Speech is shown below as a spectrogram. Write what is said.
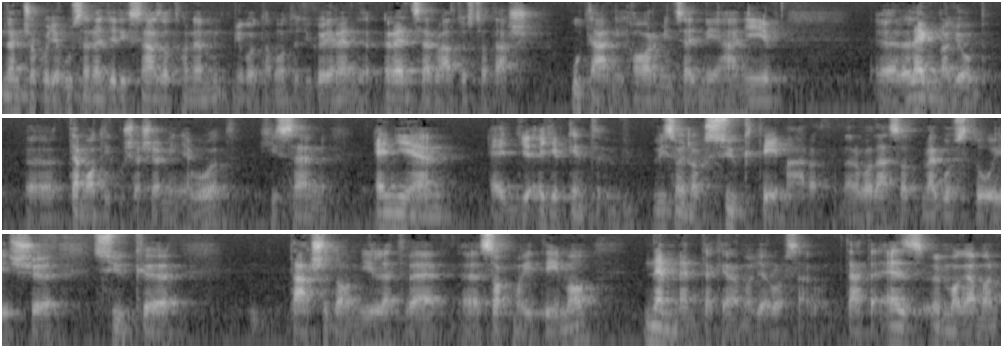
nem csak hogy a 21. század, hanem nyugodtan mondhatjuk, hogy a rendszerváltoztatás utáni 31 néhány év legnagyobb tematikus eseménye volt, hiszen ennyien egy egyébként viszonylag szűk témára, mert a vadászat megosztó és szűk társadalmi, illetve szakmai téma, nem mentek el Magyarországon. Tehát ez önmagában,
